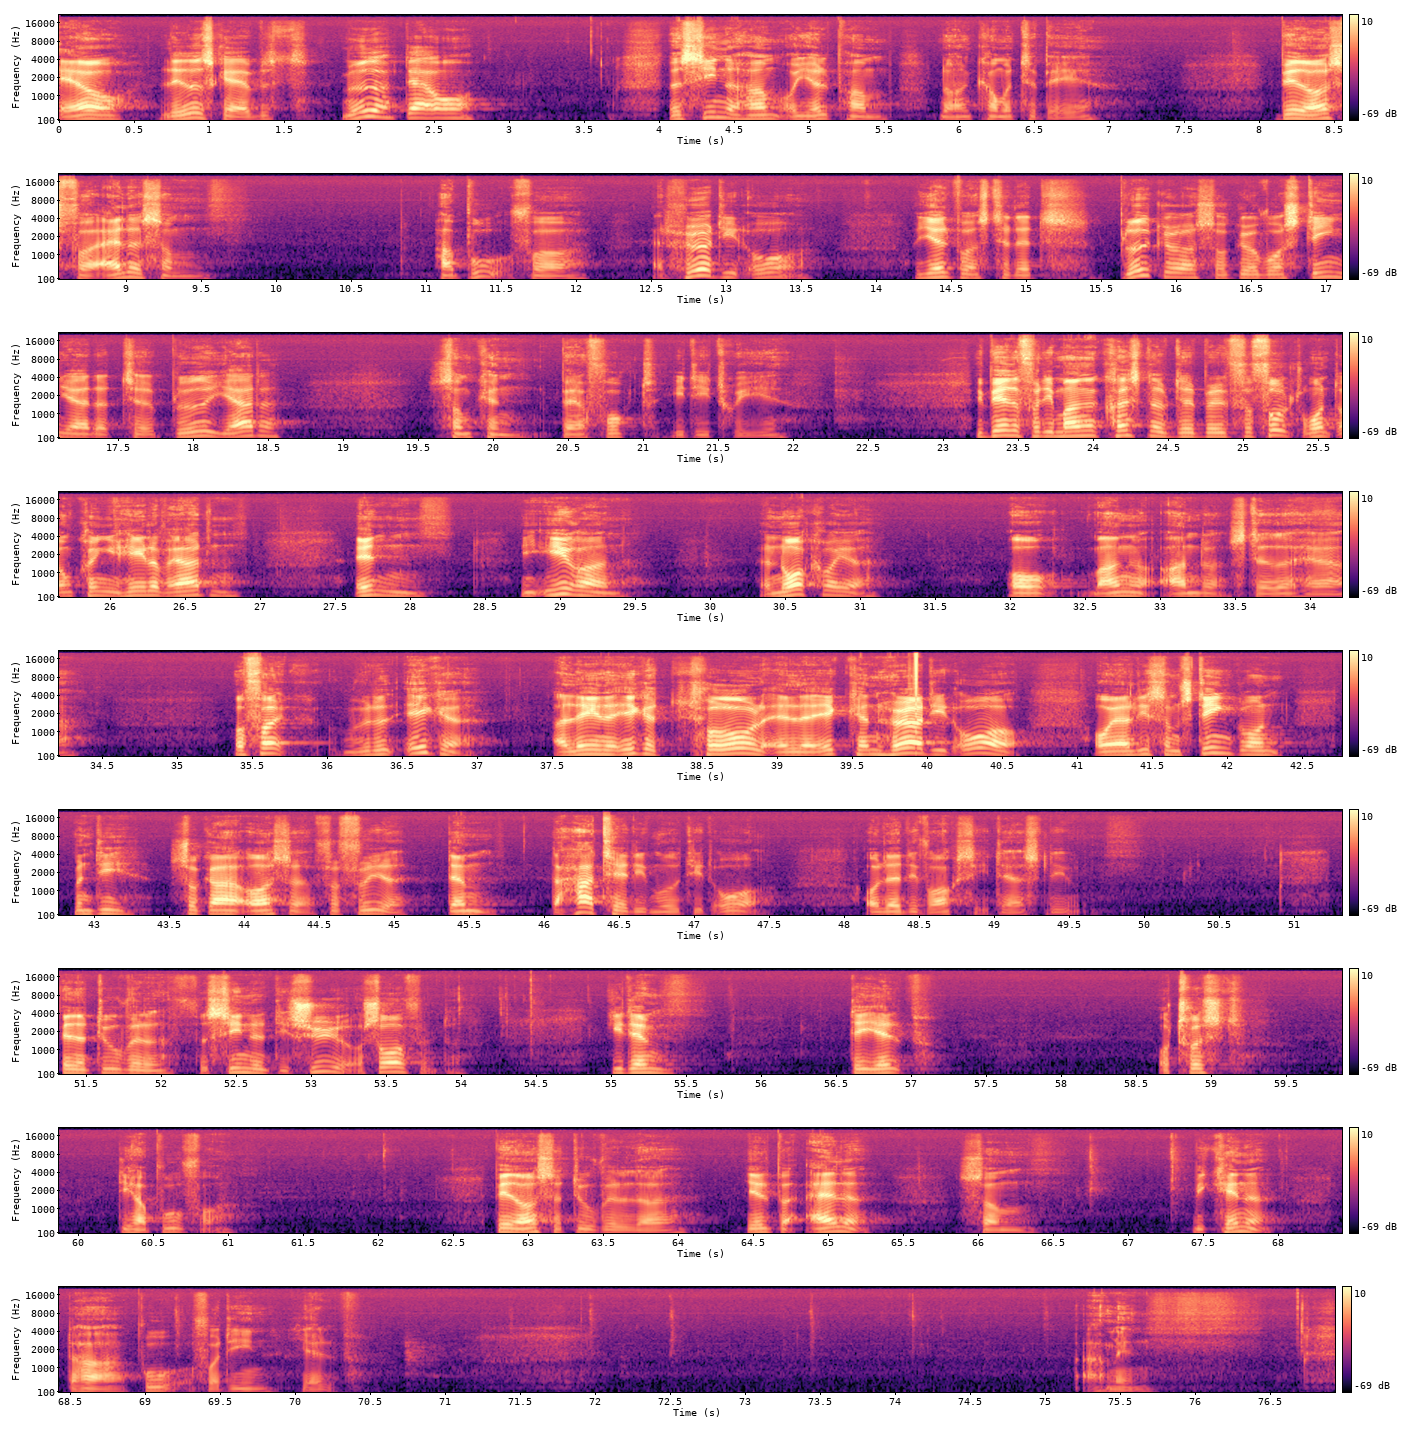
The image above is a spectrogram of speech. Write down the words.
ære lederskabet møder derovre. Velsigne ham og hjælp ham, når han kommer tilbage. Bed også for alle, som har brug for at høre dit ord, og hjælp os til at blødgøre os og gøre vores stenhjerte til bløde hjerte, som kan bære frugt i dit rige. Vi beder for de mange kristne, der bliver forfulgt rundt omkring i hele verden, enten i Iran, eller Nordkorea, og mange andre steder her. Hvor folk vil ikke, alene ikke tåle, eller ikke kan høre dit ord, og er ligesom stengrund, men de sågar også forfølger dem, der har taget imod dit ord, og lad det vokse i deres liv. Bed at du vil forsigne de syge og sårfyldte. Giv dem det hjælp og trøst, de har brug for beder også, at du vil øh, hjælpe alle, som vi kender, der har brug for din hjælp. Amen.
